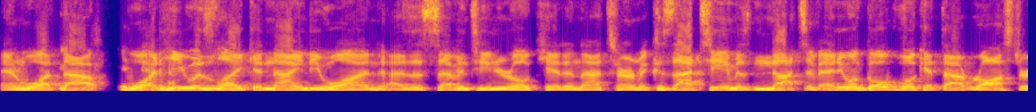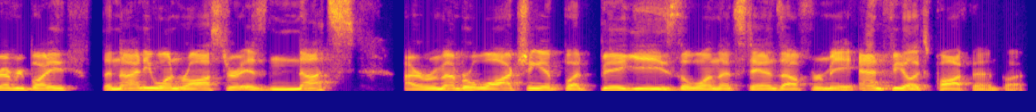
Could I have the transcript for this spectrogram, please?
and what that yeah. what he was like in 91 as a 17 year old kid in that tournament. Because that team is nuts. If anyone go look at that roster everybody. The 91 roster is nuts. I remember watching it but big e's the one that stands out for me and felix potvin but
